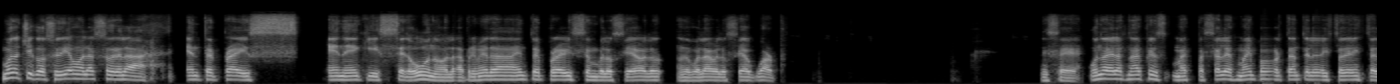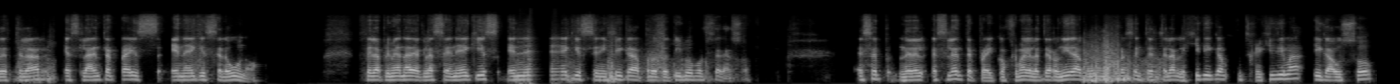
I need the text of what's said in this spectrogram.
Bueno chicos, hoy vamos a hablar sobre la Enterprise NX01, la primera Enterprise en velocidad, volar velocidad Warp. Dice, una de las naves más espaciales más importantes de la historia interestelar es la Enterprise NX01. Fue la primera nave de clase NX. NX significa prototipo por si acaso. Es el, es Enterprise, confirmado en la Tierra Unida como una fuerza interestelar legítima, legítima y causó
